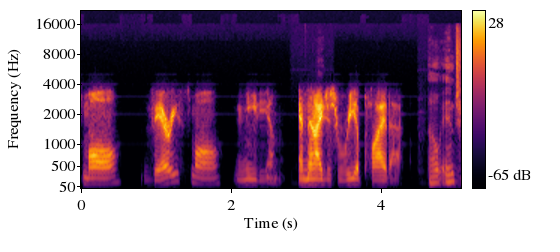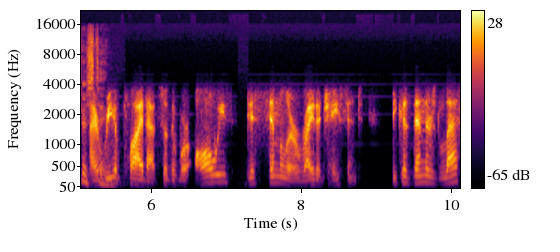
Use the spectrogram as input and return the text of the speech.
small, very small, medium. And then I just reapply that. Oh, interesting. I reapply that so that we're always dissimilar, right adjacent, because then there's less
